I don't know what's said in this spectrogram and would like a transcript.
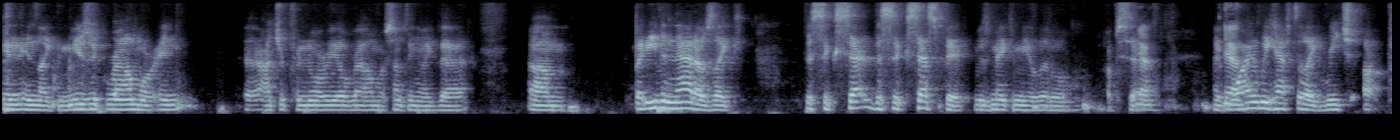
in, in like the music realm or in the entrepreneurial realm or something like that. Um, but even that, I was like, the success, the success bit was making me a little upset. Yeah. Like, Yeah. why do we have to like reach up?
